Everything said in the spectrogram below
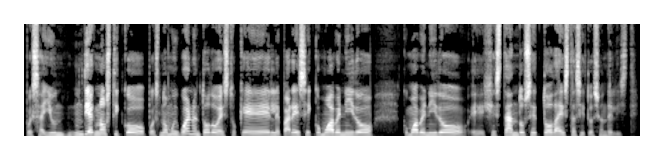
pues ahí un, diagnóstico pues no muy bueno en todo esto. ¿Qué le parece y cómo ha venido cómo ha venido eh, gestándose toda esta situación del ISTE?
